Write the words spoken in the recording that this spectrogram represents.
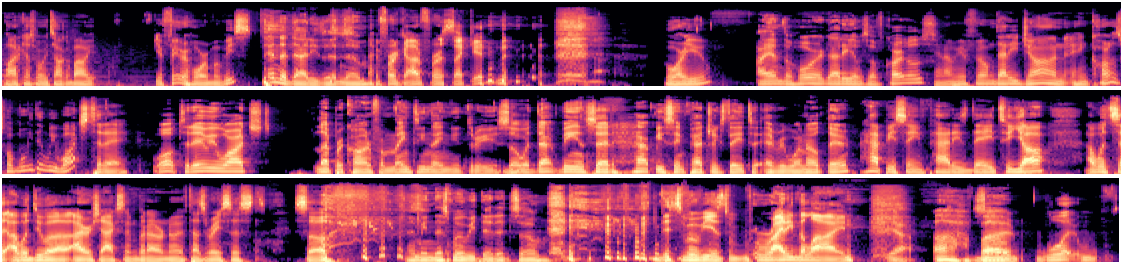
podcast where we talk about your favorite horror movies. And the daddies in them. I forgot for a second. Who are you? I am the Horror Daddy himself, Carlos. And I'm your film daddy, John. And Carlos, what movie did we watch today? Well, today we watched Leprechaun from 1993. So, with that being said, happy St. Patrick's Day to everyone out there. Happy St. Patty's Day to y'all. I would say I would do a Irish accent, but I don't know if that's racist. So I mean, this movie did it, so this movie is riding the line. yeah. Ah, but So- what?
